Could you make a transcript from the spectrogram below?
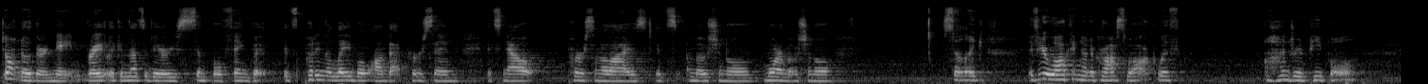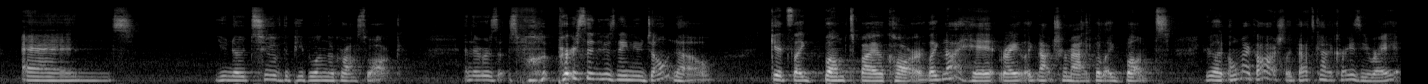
don't know their name, right? Like, and that's a very simple thing, but it's putting a label on that person. It's now personalized, it's emotional, more emotional so, like, if you're walking at a crosswalk with 100 people and you know two of the people in the crosswalk, and there was a person whose name you don't know gets like bumped by a car, like not hit, right? Like not traumatic, but like bumped. You're like, oh my gosh, like that's kind of crazy, right?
